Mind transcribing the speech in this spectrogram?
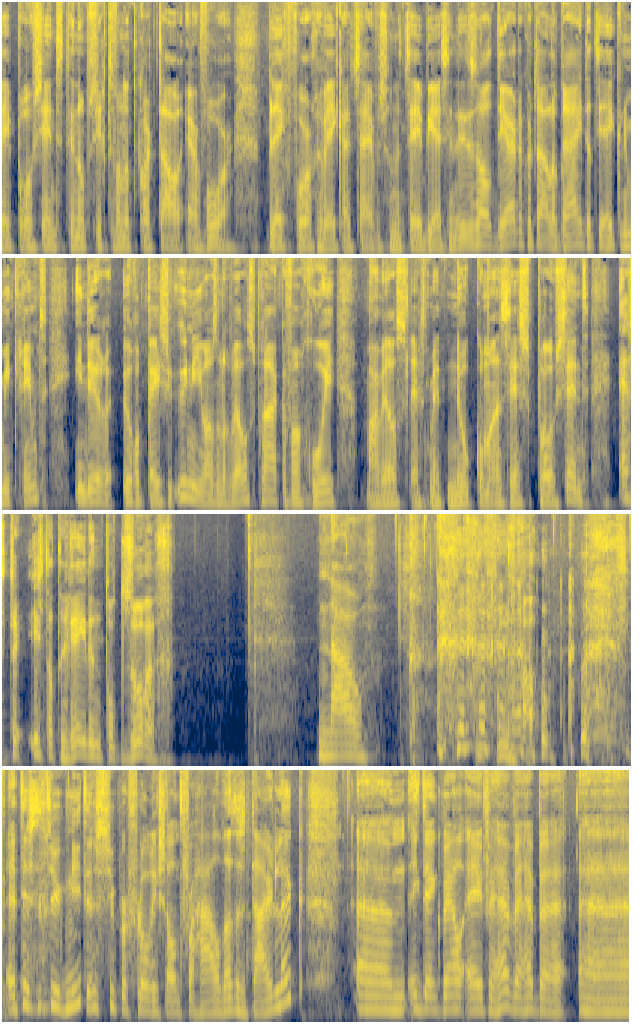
0,2 procent ten opzichte van het kwartaal ervoor. Bleek vorige week uit cijfers van het CBS. En dit is al het derde kwartaal op rij dat die economie krimpt. In de Europese Unie was er nog wel sprake van groei, maar wel slechts met 0,6 procent. Esther, is dat reden tot zorg? Nou, nou. het is natuurlijk niet een super florissant verhaal, dat is duidelijk. Um, ik denk wel even, hè, we hebben uh,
